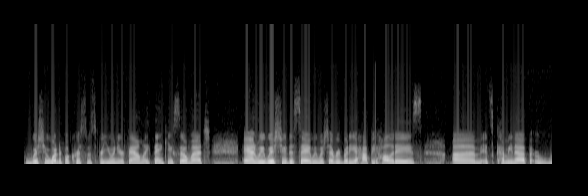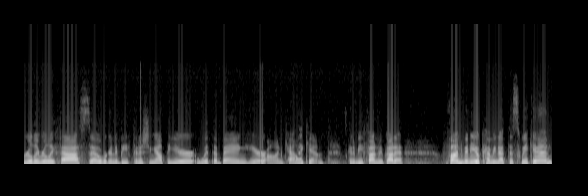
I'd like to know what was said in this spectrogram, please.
wish you a wonderful Christmas for you and your family. Thank you so much, and we wish you the same. We wish everybody a happy holidays." Um, it's coming up really, really fast, so we're going to be finishing out the year with a bang here on CaliKim. It's going to be fun. We've got a fun video coming up this weekend,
